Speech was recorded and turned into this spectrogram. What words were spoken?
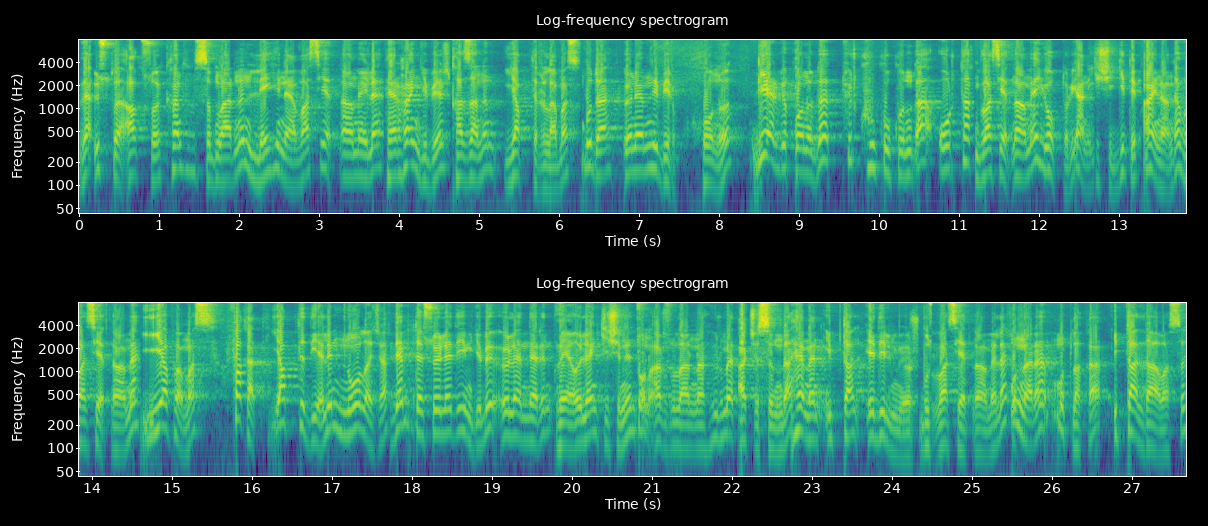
ve üst ve alt soy kan hısımlarının lehine vasiyetnameyle herhangi bir kazanım yaptırılamaz. Bu da önemli bir konu. Diğer bir konu da Türk hukukunda ortak vasiyetname yoktur. Yani kişi gidip aynı anda vasiyetname yapamaz. Fakat yaptı diyelim ne olacak? Demin de söylediğim gibi ölenlerin veya ölen kişinin son arzularına hürmet açısından hemen iptal edilmiyor bu vasiyetnameler. Bunlara mutlaka iptal davası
